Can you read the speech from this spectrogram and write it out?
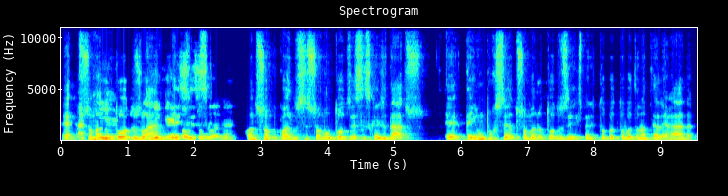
É, Aqui, somando todos lá. Ninguém esses, pontua, né? Quando, som, quando, se somam todos esses candidatos, é, tem 1% somando todos eles. Espera, estou botando a tela errada.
